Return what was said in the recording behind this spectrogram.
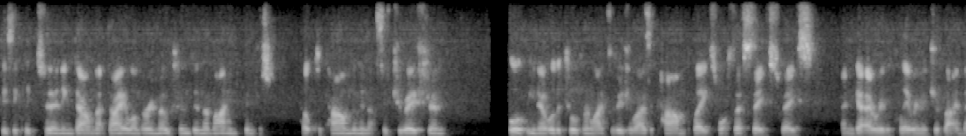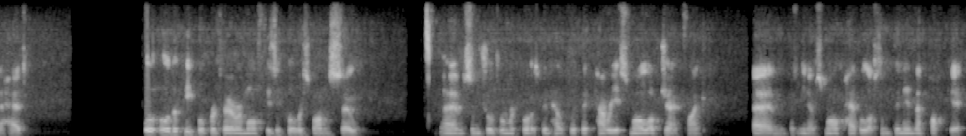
physically turning down that dial on their emotions in their mind can just help to calm them in that situation. But, you know, other children like to visualize a calm place, what's their safe space, and get a really clear image of that in their head. Other people prefer a more physical response. So um, some children report it's been helpful if they carry a small object like, um, you know, small pebble or something in their pocket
